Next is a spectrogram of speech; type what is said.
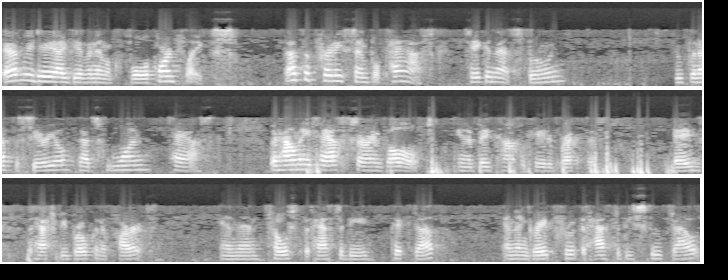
every day I'd given him a bowl of cornflakes. That's a pretty simple task. Taking that spoon, Scooping up the cereal, that's one task. But how many tasks are involved in a big complicated breakfast? Eggs that have to be broken apart, and then toast that has to be picked up, and then grapefruit that has to be scooped out.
